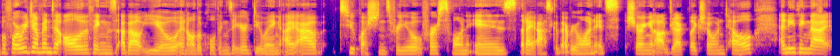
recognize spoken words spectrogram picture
Before we jump into all of the things about you and all the cool things that you're doing, I have two questions for you. First one is that I ask of everyone. It's sharing an object, like show and tell. Anything that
